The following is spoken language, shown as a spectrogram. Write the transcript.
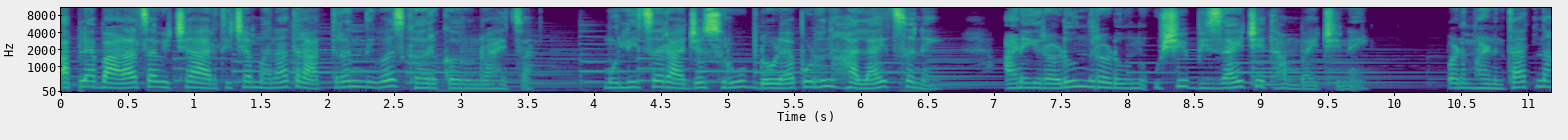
आपल्या बाळाचा विचार तिच्या मनात रात्रंदिवस घर करून राहायचा. मुलीचं राजस्वरूप डोळ्यापुढून हलायचं नाही आणि रडून रडून उशी भिजायची थांबायची नाही. पण म्हणतात ना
